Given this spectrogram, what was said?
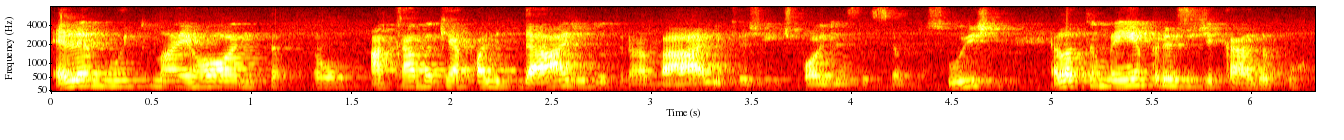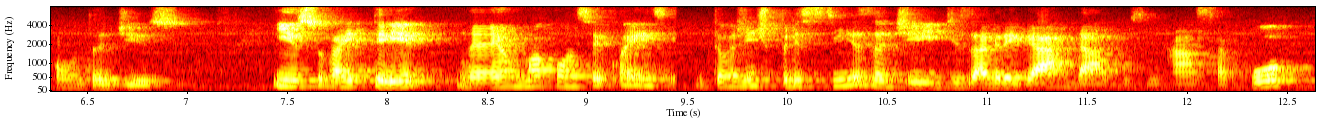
ela é muito maior, então acaba que a qualidade do trabalho que a gente pode exercer no SUS, ela também é prejudicada por conta disso. E isso vai ter né, uma consequência. Então a gente precisa de desagregar dados em raça, cor,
